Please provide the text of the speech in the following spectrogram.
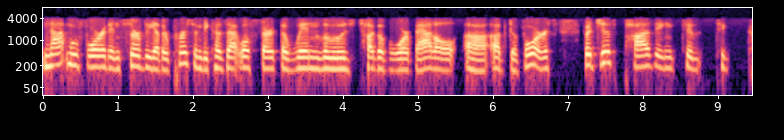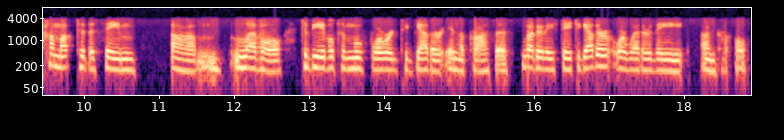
not move forward and serve the other person because that will start the win lose tug of war battle uh, of divorce. But just pausing to to come up to the same um, level to be able to move forward together in the process, whether they stay together or whether they uncouple.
